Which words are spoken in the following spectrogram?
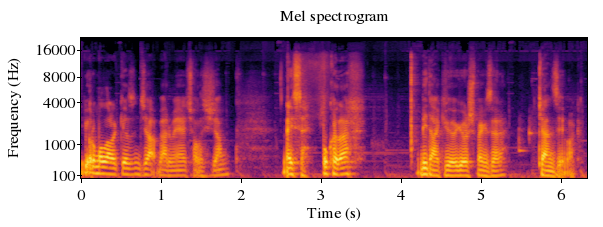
yorum olarak yazın cevap vermeye çalışacağım. Neyse bu kadar. Bir dahaki videoda görüşmek üzere. Kendinize iyi bakın.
